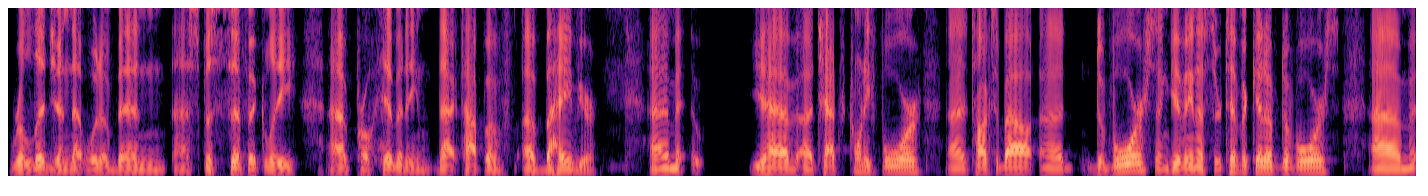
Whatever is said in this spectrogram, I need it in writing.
religion that would have been uh, specifically uh, prohibiting that type of, of behavior. Um, you have uh, chapter 24 uh, talks about uh, divorce and giving a certificate of divorce. Um,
